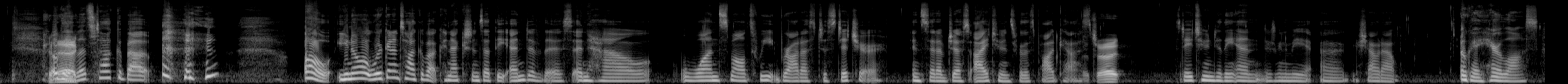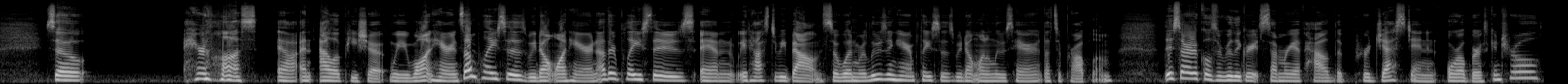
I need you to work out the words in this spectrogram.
Okay, let's talk about. oh, you know what? We're going to talk about connections at the end of this and how one small tweet brought us to Stitcher instead of just iTunes for this podcast. That's right. Stay tuned to the end. There's going to be a, shout out. Okay, hair loss. So, hair loss uh, and alopecia. We want hair in some places, we don't want hair in other places, and it has to be balanced. So, when we're losing hair in places we don't want to lose hair, that's a problem. This article is a really great summary of how the progestin and oral birth control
